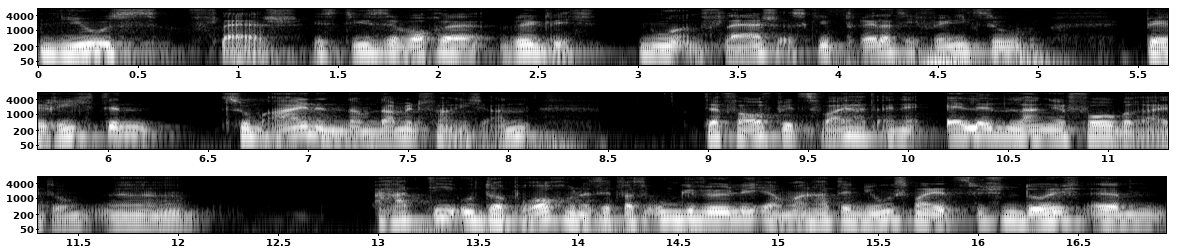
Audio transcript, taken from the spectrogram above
News Flash ist diese Woche wirklich nur ein Flash. Es gibt relativ wenig zu berichten. Zum einen, und damit fange ich an, der VfB 2 hat eine ellenlange Vorbereitung. Äh, hat die unterbrochen. Das ist etwas ungewöhnlich, aber man hat den Jungs mal jetzt zwischendurch ähm,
